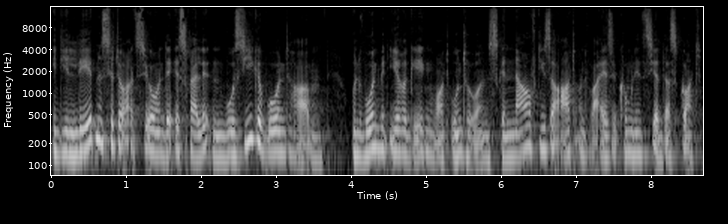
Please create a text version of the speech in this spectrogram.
in die Lebenssituation der Israeliten, wo sie gewohnt haben und wohnt mit ihrer Gegenwart unter uns. Genau auf diese Art und Weise kommuniziert das Gott.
